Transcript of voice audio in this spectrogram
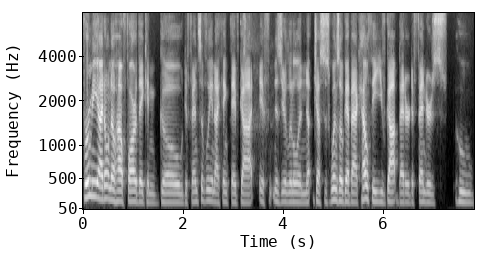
For me, I don't know how far they can go defensively, and I think they've got if Nassir Little and Justice Winslow get back healthy, you've got better defenders who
